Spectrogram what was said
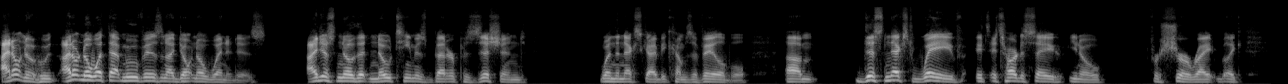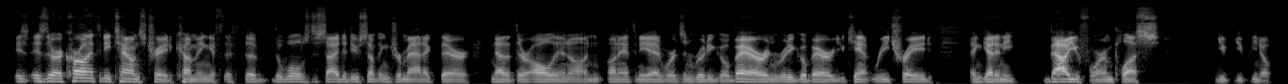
I don't know who, I don't know what that move is, and I don't know when it is. I just know that no team is better positioned when the next guy becomes available. Um, this next wave, it's it's hard to say, you know, for sure, right? Like, is is there a Karl-Anthony Towns trade coming if if the the Wolves decide to do something dramatic there now that they're all in on on Anthony Edwards and Rudy Gobert and Rudy Gobert, you can't retrade and get any value for him. Plus, you, you, you know,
